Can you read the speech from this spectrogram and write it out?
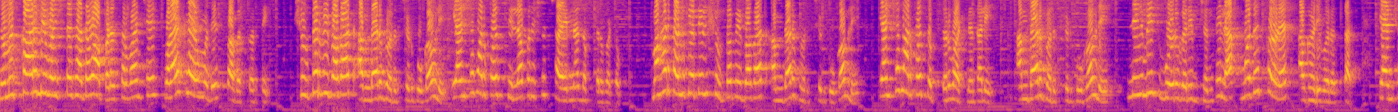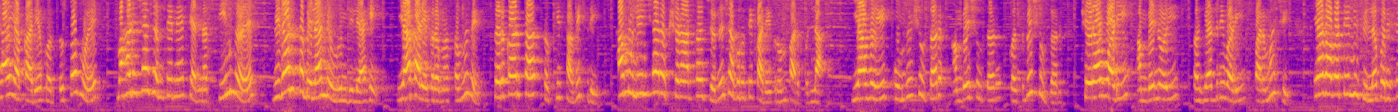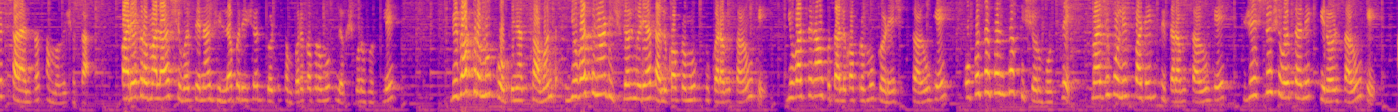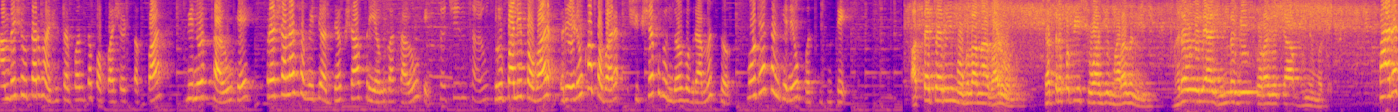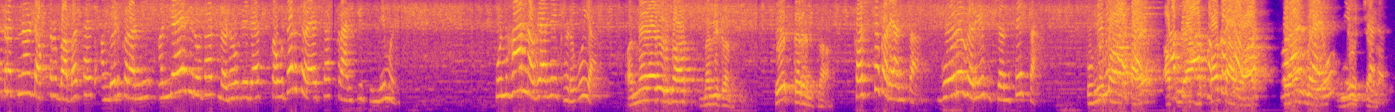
नमस्कार मी वंशिता जाधव. आपण सर्वांचे स्वराज लाईव्हमध्ये स्वागत करते. शिवतर विभागात आमदार भरतशेड गोगावले यांच्या मार्फत जिल्हा परिषद शाळेंना दप्तर वाटप महाड तालुक्यातील शिवतर विभागात आमदार भरछेड गोगावले यांच्या मार्फत दप्तर वाटण्यात आले. आमदार भरछेड गोगावले नेहमीच गोरगरीब जनतेला मदत करण्यास आघाडीवर असतात. त्यांच्या या कार्यकर्तृत्वामुळे महाडच्या जनतेने त्यांना तीन वेळेस विधानसभेला निवडून दिले आहे. या कार्यक्रमासमवेत सरकारचा सखी सावित्री हा मुलींच्या रक्षणार्थ जनजागृती कार्यक्रम पार पडला. यावेळी कुंभे शिवतर आंबे शिवतर कसबे शिवतर शेराववाडी आंबेनळी सह्याद्रीवाडी फार्माची या गावातील जिल्हा परिषद शाळांचा समावेश होता. कार्यक्रमाला शिवसेना जिल्हा परिषद गट संपर्क प्रमुख लक्ष्मण भोसले विभाग प्रमुख गोपीनाथ सावंत युवासेना डिजिटल मीडिया तालुका प्रमुख तुकाराम साळुंके युवासेना उपतालुका प्रमुख गणेश साळुंके उपसरपंच किशोर भोसले माजी पोलीस पाटील सीताराम साळुंके ज्येष्ठ शिवसैनिक किरण साळुंके आंबेशिवतार माजी सरपंच पप्पाशेठ सकपाळ विनोद साळुंके प्रशाला समिती अध्यक्षा प्रियंका साळुंके सचिन साळुंके रुपाली पवार रेणुका पवार शिक्षक वृंद व ग्रामस्थ मोठ्या संख्येने उपस्थित होते. अत्याचारी मोगलांना गाडून छत्रपती शिवाजी महाराजांनी घडवलेल्या हिंदवी स्वराज्याच्या भूमीमध्ये. भारतरत्न डॉक्टर बाबासाहेब आंबेडकरांनी अन्यायाविरोधात लढवलेल्या चौदार तळ्याच्या क्रांतीभूमीमध्ये. पुन्हा नव्याने घडवूया. अन्यायाविरोधात नवी क्रांती. शेतकऱ्यांचा. कष्टकऱ्यांचा गोरगरीब जनतेचा. तुम्ही पाहताय आपल्या हक्काचा आवाज स्वराज लाईव्ह न्यूज चॅनल.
